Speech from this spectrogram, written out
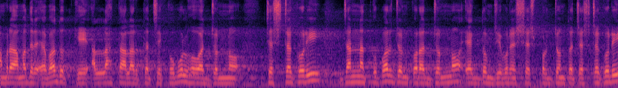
আমরা আমাদের আবাদতকে আল্লাহ তালার কাছে কবুল হওয়ার জন্য চেষ্টা করি, জান্নাত উপার্জন করার জন্য একদম জীবনের শেষ পর্যন্ত চেষ্টা করি।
